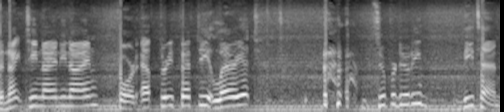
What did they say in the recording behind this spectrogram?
The 1999 Ford F-350 Lariat Super Duty V10.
